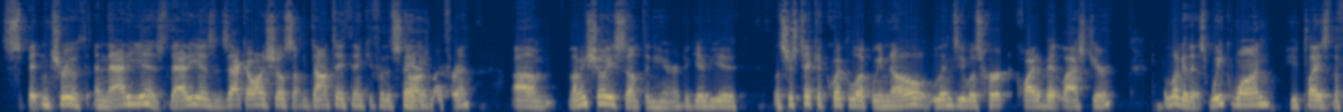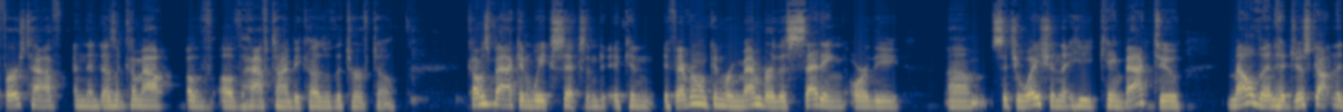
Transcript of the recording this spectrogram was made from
spitting truth. And that he is. That he is. And Zach, I want to show something. Dante, thank you for the stars, my friend. Um, let me show you something here to give you. Let's just take a quick look. We know Lindsay was hurt quite a bit last year. But look at this. Week one, he plays the first half and then doesn't come out of, of halftime because of the turf toe. Comes back in week six. And it can, if everyone can remember the setting or the um, situation that he came back to, Melvin had just gotten the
